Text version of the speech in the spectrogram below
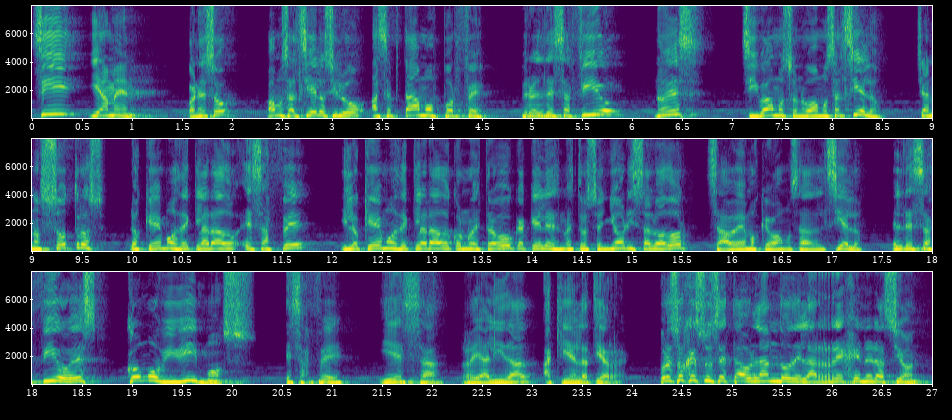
Sí y amén. Con eso vamos al cielo si lo aceptamos por fe. Pero el desafío no es si vamos o no vamos al cielo. Ya nosotros los que hemos declarado esa fe y lo que hemos declarado con nuestra boca que Él es nuestro Señor y Salvador, sabemos que vamos al cielo. El desafío es cómo vivimos esa fe y esa realidad aquí en la tierra. Por eso Jesús está hablando de la regeneración.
